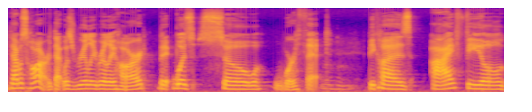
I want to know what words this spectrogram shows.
That was hard. That was really, really hard, but it was so worth it mm-hmm. because I feel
